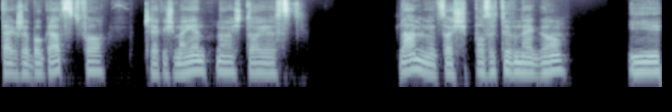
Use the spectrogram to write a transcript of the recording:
Także bogactwo czy jakaś majętność to jest dla mnie coś pozytywnego i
